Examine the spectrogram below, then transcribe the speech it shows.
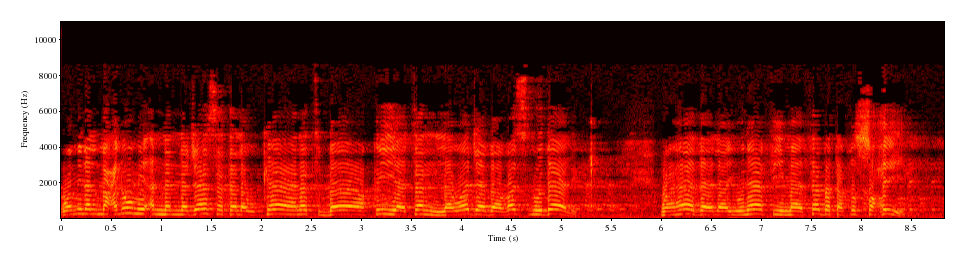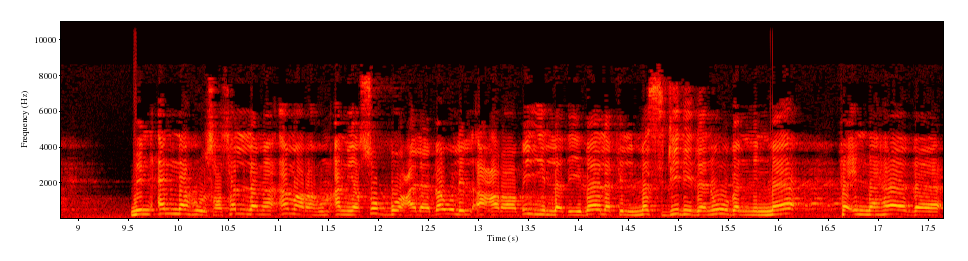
ومن المعلوم أن النجاسة لو كانت باقية لوجب غسل ذلك وهذا لا ينافي ما ثبت في الصحيح من أنه صلى الله عليه وسلم أمرهم أن يصبوا على بول الأعرابي الذي بال في المسجد ذنوبا من ماء فإن هذا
